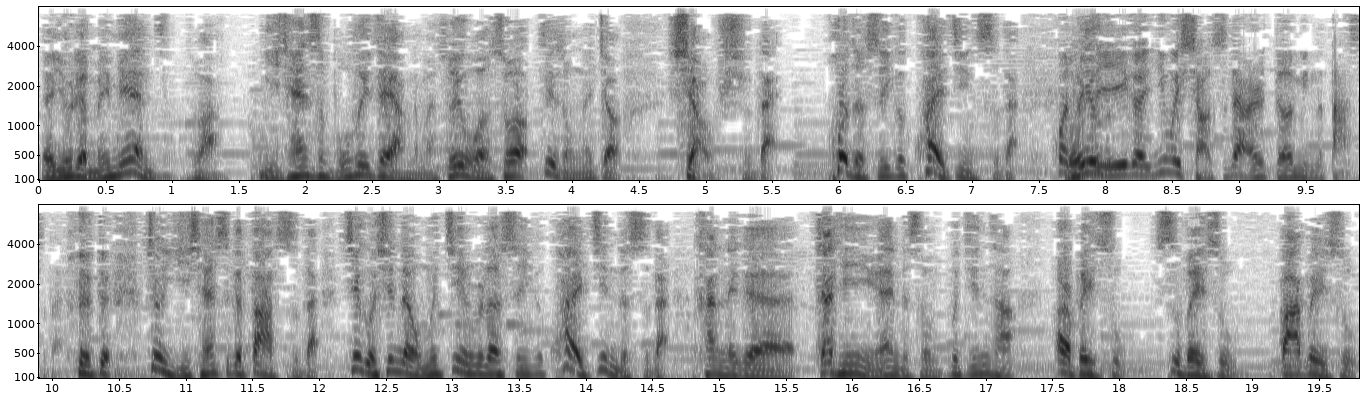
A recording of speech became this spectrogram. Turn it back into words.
呃，有点没面子，是吧？以前是不会这样的嘛，所以我说这种呢叫小时代，或者是一个快进时代，或者是一个因为小时代而得名的大时代。对，就以前是个大时代，结果现在我们进入了是一个快进的时代。看那个家庭影院的时候，不经常二倍速、四倍速、八倍速，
